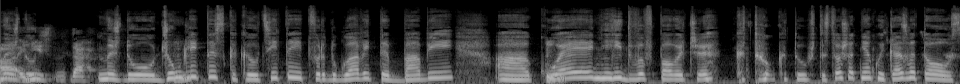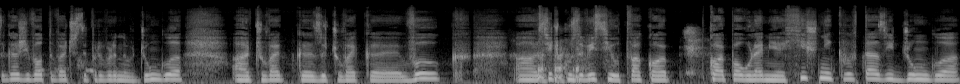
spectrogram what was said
Между, а, да. между джунглите, скакалците и твърдоглавите баби, а, кое ни идва в повече като, като общество? Защото някой казва, то сега живота вече се превърна в джунгла, а, човек за човек е вълк, а, всичко зависи от това кой е, кой е по-големия хищник в тази джунгла.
